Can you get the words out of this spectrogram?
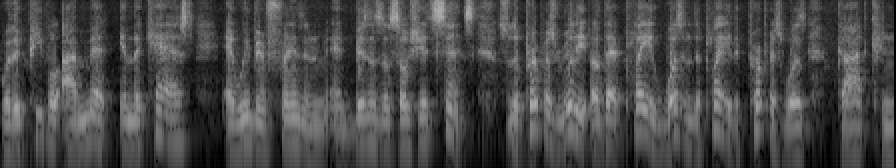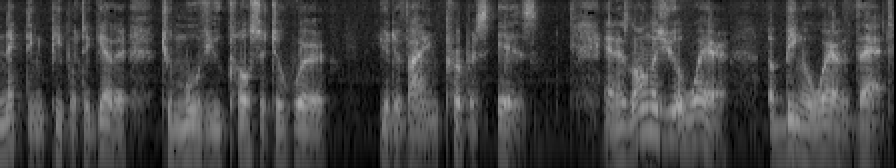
were the people I met in the cast, and we've been friends and, and business associates since. So the purpose really of that play wasn't the play. The purpose was God connecting people together to move you closer to where your divine purpose is. And as long as you're aware of being aware of that,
